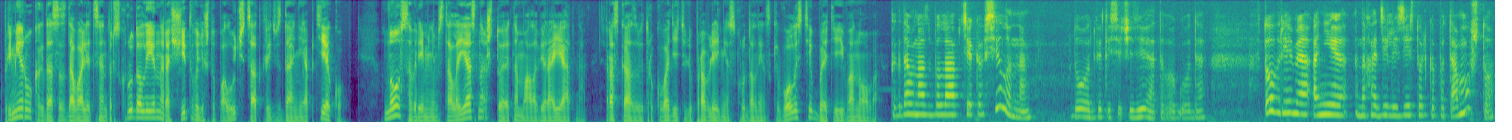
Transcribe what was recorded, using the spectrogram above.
К примеру, когда создавали центр Скрудалена, рассчитывали, что получится открыть в здании аптеку. Но со временем стало ясно, что это маловероятно рассказывает руководитель управления Скрудаленской волости Бетти Иванова. Когда у нас была аптека в Силано до 2009 года, в то время они находились здесь только потому, что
